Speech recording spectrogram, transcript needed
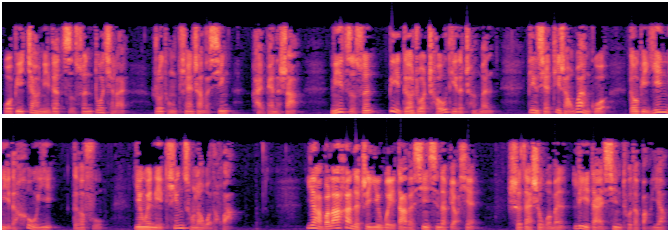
我必叫你的子孙多起来，如同天上的星、海边的沙。你子孙必得着仇敌的城门，并且地上万国都必因你的后裔得福，因为你听从了我的话。亚伯拉罕的这一伟大的信心的表现，实在是我们历代信徒的榜样。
